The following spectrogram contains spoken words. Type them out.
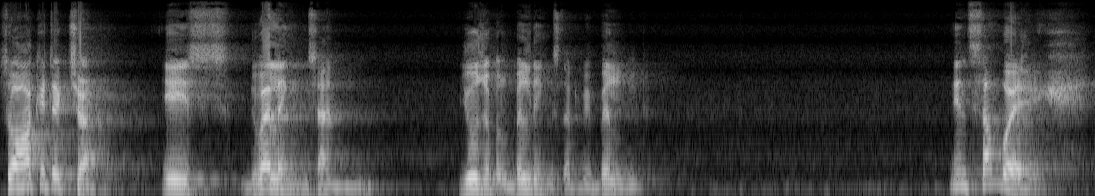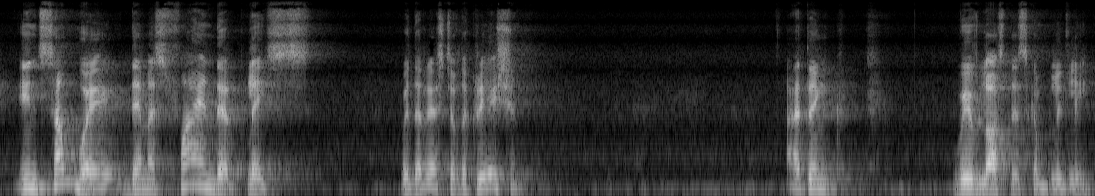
So architecture is dwellings and usable buildings that we build, in some way, in some way, they must find their place with the rest of the creation. I think we've lost this completely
